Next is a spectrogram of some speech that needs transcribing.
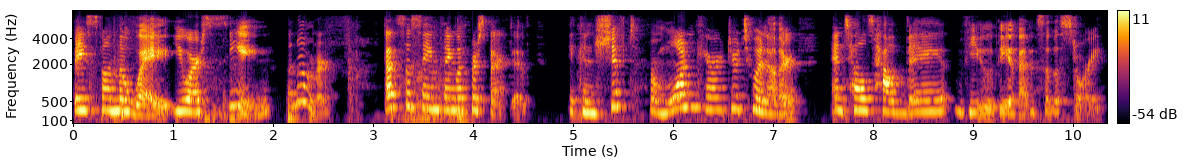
based on the way you are seeing the number. That's the same thing with perspective. It can shift from one character to another and tells how they view the events of the story.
